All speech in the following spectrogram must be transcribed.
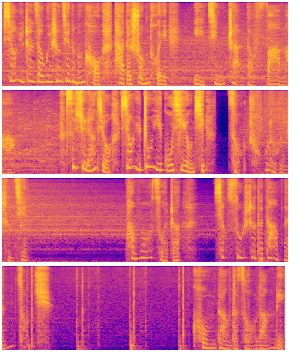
小雨站在卫生间的门口，她的双腿已经站得发麻。思绪良久，小雨终于鼓起勇气走出了卫生间。他摸索着，向宿舍的大门走去。空荡的走廊里，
